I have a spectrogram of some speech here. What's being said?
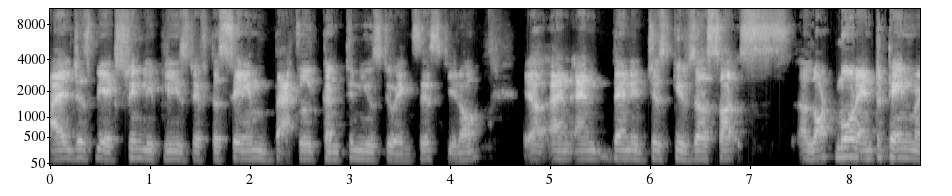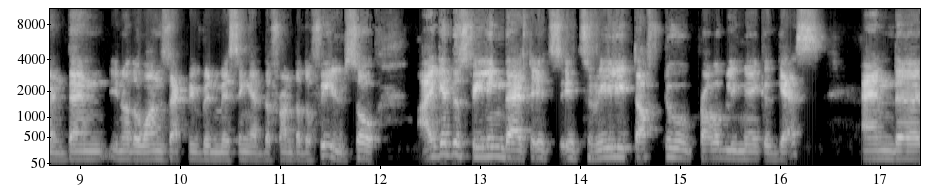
I'll just be extremely pleased if the same battle continues to exist, you know, yeah, and and then it just gives us a, a lot more entertainment than you know the ones that we've been missing at the front of the field. So I get this feeling that it's it's really tough to probably make a guess. And uh,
